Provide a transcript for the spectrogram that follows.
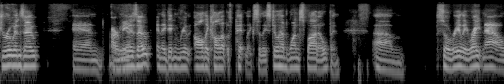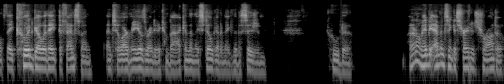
Drouin's out and Armia. Armia's out, and they didn't really. All they called up was Pitlick, so they still have one spot open. Um, so really, right now they could go with eight defensemen until Armia's ready to come back, and then they still got to make the decision who to. I don't know. Maybe Edmundson gets traded to Toronto.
